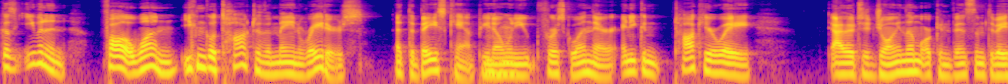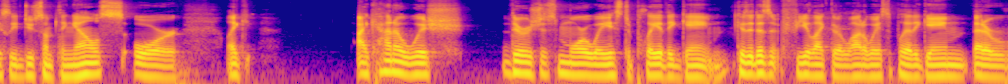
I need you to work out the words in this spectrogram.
because even in Fallout One, you can go talk to the main raiders at the base camp. You know, when mm-hmm. you first go in there, and you can talk your way either to join them or convince them to basically do something else, or like, I kind of wish there's just more ways to play the game because it doesn't feel like there are a lot of ways to play the game that are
